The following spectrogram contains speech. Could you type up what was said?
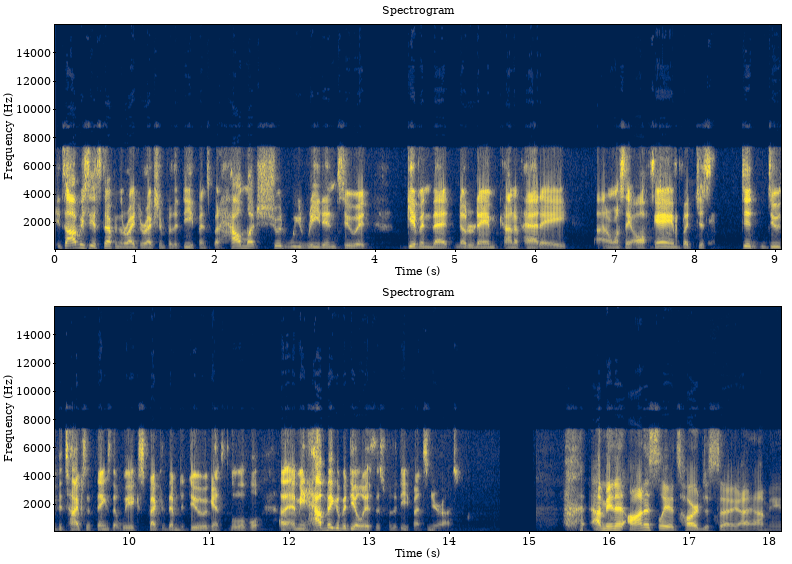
it's obviously a step in the right direction for the defense, but how much should we read into it, given that Notre Dame kind of had a, I don't want to say off game, but just didn't do the types of things that we expected them to do against Louisville? Uh, I mean, how big of a deal is this for the defense in your eyes? I mean, it, honestly, it's hard to say. I, I mean,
